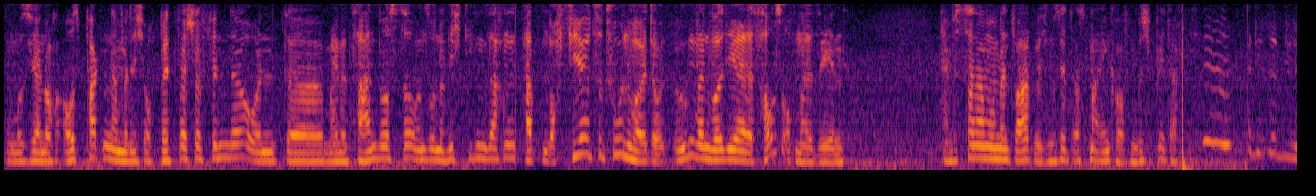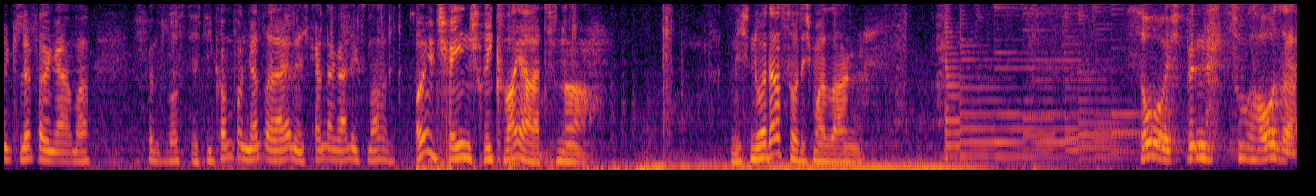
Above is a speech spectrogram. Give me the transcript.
Dann muss ich ja noch auspacken, damit ich auch Bettwäsche finde und äh, meine Zahnbürste und so eine wichtigen Sachen. Hab noch viel zu tun heute und irgendwann wollt ihr ja das Haus auch mal sehen. Dann müsst ihr einen Moment warten. Ich muss jetzt erstmal einkaufen. Bis später. diese, diese Cliffhanger immer. Ich finde es lustig. Die kommen von ganz alleine. Ich kann da gar nichts machen. Oil Change required. Na, nicht nur das, würde ich mal sagen. So, ich bin zu Hause.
